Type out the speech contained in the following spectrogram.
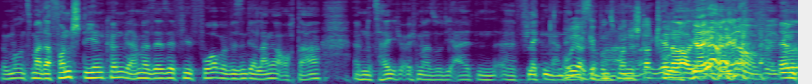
wenn wir uns mal davon stehlen können. Wir haben ja sehr, sehr viel vor, aber wir sind ja lange auch da. Ähm, dann zeige ich euch mal so die alten äh, Flecken an denen Oh ja, gib uns mal eine Stadttour. Genau, ja, ja, genau. ähm,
